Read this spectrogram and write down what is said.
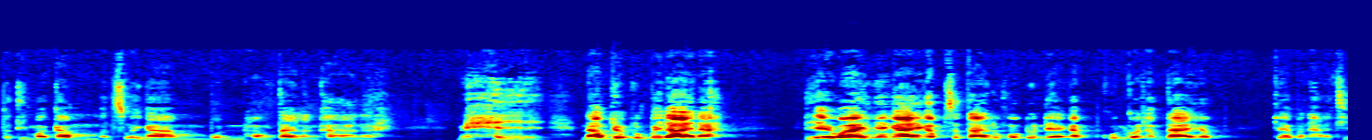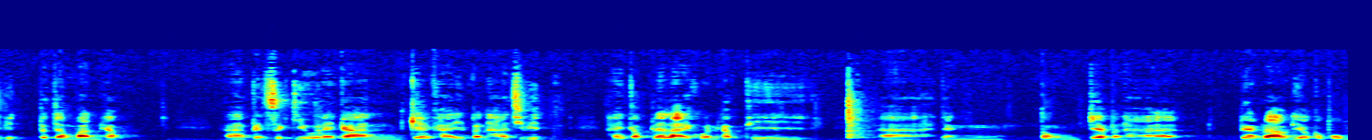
ประติมากรรมอันสวยงามบนห้องใต้หลังคานะ ไม่น้ำหยดลงไปได้นะ DIY ง่ายๆครับสไตล์ลูกหกโดนแดงครับ คุณก็ทำได้ครับ แก้ปัญหาชีวิตประจำวันครับเป็นสกิลในการแก้ไขปัญหาชีวิตให้กับหลายๆคนครับที่ยังต้องแก้ปัญหาเรื่องราวเดียวกับผม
